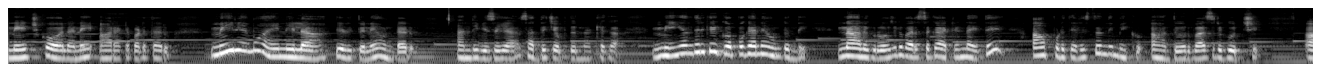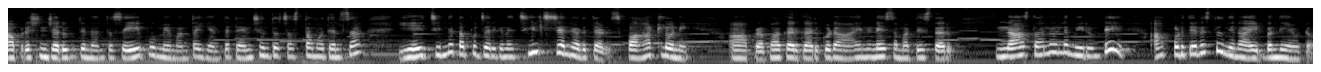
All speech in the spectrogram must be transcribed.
నేర్చుకోవాలని ఆరాటపడతారు. మీరేమో ఆయన ఇలా తిడుతూనే ఉంటారు. అంది విజయ సర్ది చెబుతున్నట్లుగా. మీ అందరికీ గొప్పగానే ఉంటుంది. నాలుగు రోజులు వరుసగా అటెండ్ అయితే అప్పుడు తెలుస్తుంది మీకు ఆ దూర్వాసుడి గురించి. ఆపరేషన్ జరుగుతున్నంతసేపు మేమంతా ఎంత టెన్షన్తో చస్తామో తెలుసా? ఏ చిన్న తప్పు జరిగినా చీల్చి చెండాడుతాడు స్పాట్లోనే. ఆ ప్రభాకర్ గారు కూడా ఆయననే సమర్థిస్తారు. నా స్థానంలో మీరుంటే అప్పుడు తెలుస్తుంది నా ఇబ్బంది ఏమిటో.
